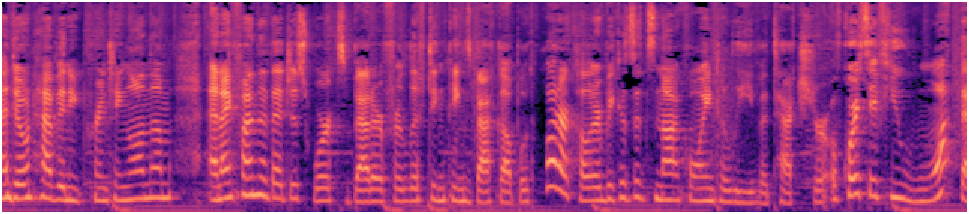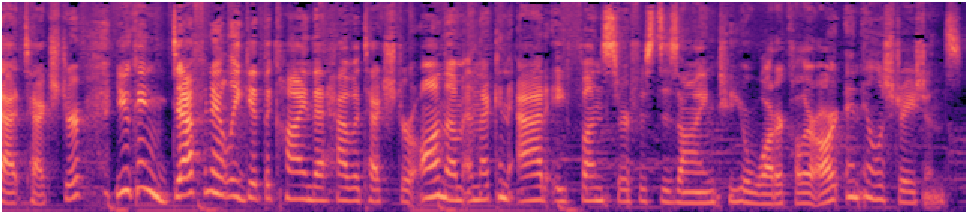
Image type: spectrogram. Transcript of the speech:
and don't have any printing on them. And I find that that just works better for lifting things back up with watercolor because it's not going to leave a texture. Of course, if you want that texture, you can definitely get the kind that have a texture on them and that can add a fun surface design to your watercolor art and illustrations.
